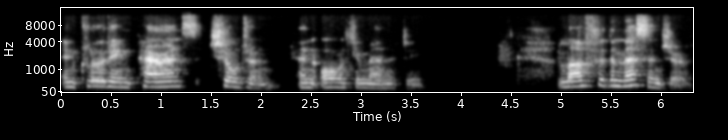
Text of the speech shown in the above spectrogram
including parents, children, and all humanity. Love for the messenger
